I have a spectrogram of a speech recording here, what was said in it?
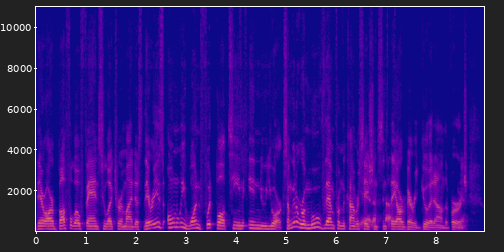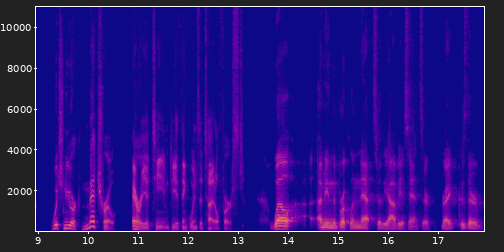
there are Buffalo fans who like to remind us there is only one football team in New York. So I'm going to remove them from the conversation yeah, since tough. they are very good and on the verge. Yeah. Which New York metro area team do you think wins the title first? Well, I mean, the Brooklyn Nets are the obvious answer, right? Because they're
